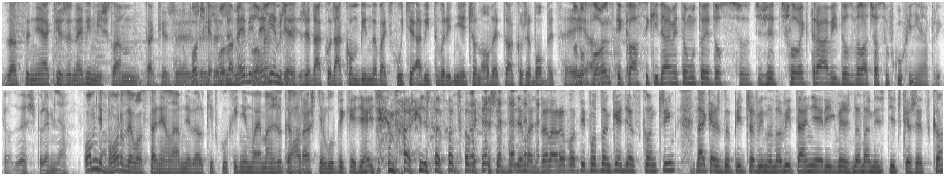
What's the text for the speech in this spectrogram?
Zase nejaké, že nevymýšľam také, že... Počkaj, že, podľa že mňa neviem, neviem, že, slovenské- že nako, nakombinovať chute a vytvoriť niečo nové, to akože vôbec, hej. Lebo ale- slovenské klasiky, dajme tomu, to je dosť, že človek trávi dosť veľa času v kuchyni napríklad, vieš, pre mňa. Po mne znamená- bordel ostane hlavne veľký v kuchyni, moja manželka Áno. strašne ľúbi, keď ja idem variť, lebo to vie, že bude mať veľa roboty potom, keď ja skončím. Na každú pičovinu nový tanierik, vieš, nová mistička, všetko.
